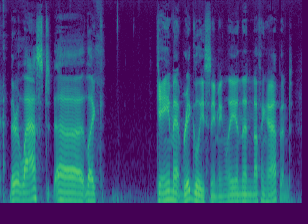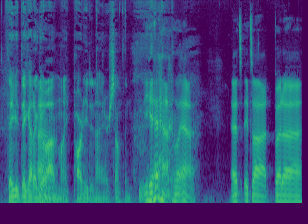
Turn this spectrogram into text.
their last uh, like game at Wrigley, seemingly, and then nothing happened. they they got to go Um, out and like party tonight or something. Yeah, yeah. It's it's odd, but uh,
